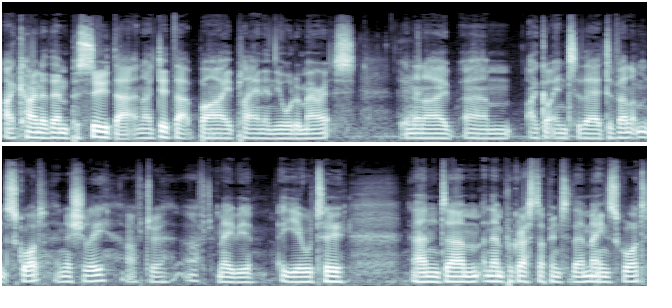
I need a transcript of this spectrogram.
I kind of then pursued that, and I did that by playing in the Order of Merits. And then I um, I got into their development squad initially after after maybe a, a year or two, and um, and then progressed up into their main squad,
